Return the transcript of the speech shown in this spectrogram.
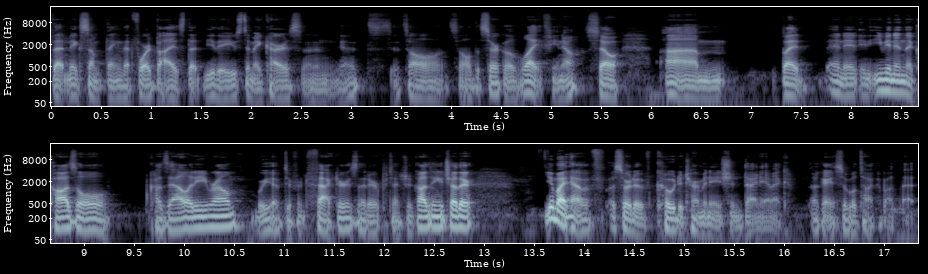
that makes something that Ford buys that they use to make cars, and it's it's all it's all the circle of life, you know. So, um, but and it, even in the causal causality realm, where you have different factors that are potentially causing each other, you might have a sort of co-determination dynamic. Okay, so we'll talk about that.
